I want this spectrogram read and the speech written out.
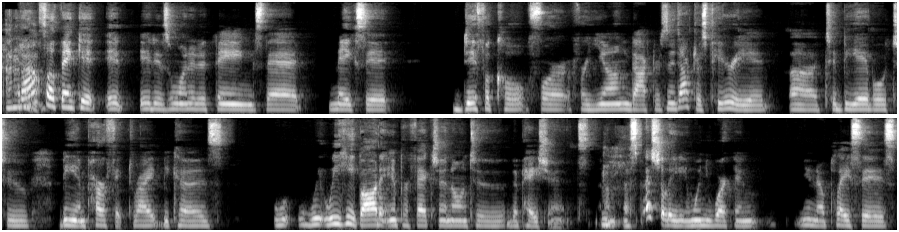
I but know. I also think it it it is one of the things that makes it difficult for for young doctors and doctors period uh, to be able to be imperfect, right? Because we, we heap all the imperfection onto the patients um, mm-hmm. especially when you work in you know, places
